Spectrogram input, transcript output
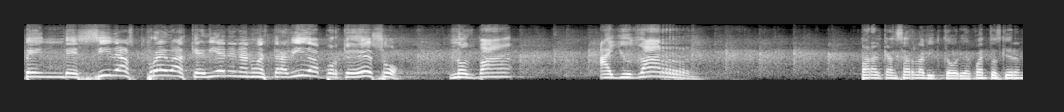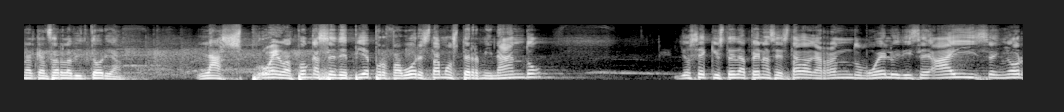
Bendecidas pruebas que vienen a nuestra vida, porque eso nos va a ayudar para alcanzar la victoria. ¿Cuántos quieren alcanzar la victoria? Las pruebas, póngase de pie, por favor, estamos terminando. Yo sé que usted apenas estaba agarrando vuelo y dice, ay Señor,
